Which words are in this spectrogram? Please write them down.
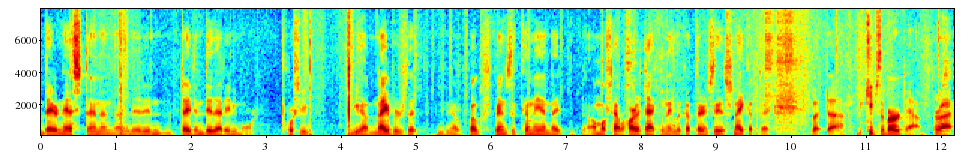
their nest in, and they didn't, they didn't do that anymore. Of course, you, you have neighbors that, you know, folks, friends that come in, they almost have a heart attack when they look up there and see a snake up there. But uh, it keeps the birds out. Right.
